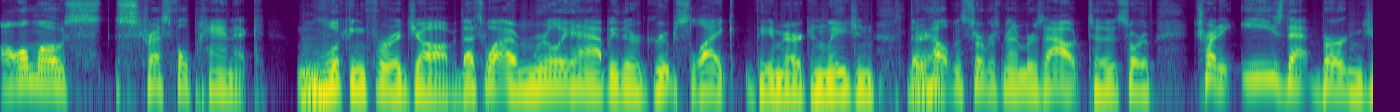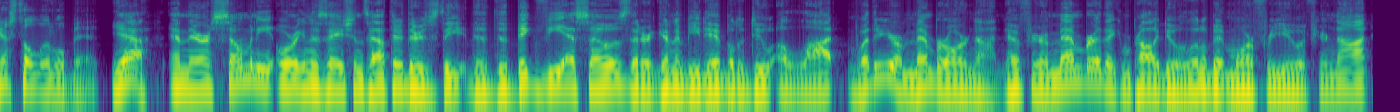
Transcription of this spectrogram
almost stressful panic looking for a job. That's why I'm really happy there are groups like the American Legion that are helping service members out to sort of try to ease that burden just a little bit. Yeah, and there are so many organizations out there. There's the the, the big VSOs that are going to be able to do a lot, whether you're a member or not. Now, if you're a member, they can probably do a little bit more for you. If you're not,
